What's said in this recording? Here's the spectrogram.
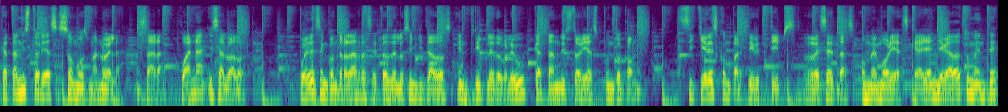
Catando Historias somos Manuela, Sara, Juana y Salvador. Puedes encontrar las recetas de los invitados en www.catandohistorias.com. Si quieres compartir tips, recetas o memorias que hayan llegado a tu mente,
